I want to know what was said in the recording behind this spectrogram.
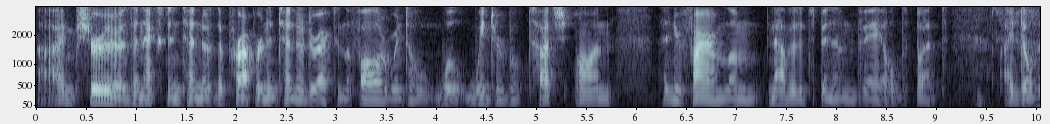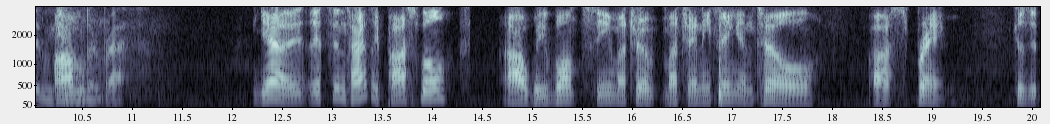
Uh, I'm sure the next Nintendo, the proper Nintendo Direct in the fall or winter will winter will touch on the new Fire Emblem now that it's been unveiled, but I don't think we should Um, hold our breath. Yeah, it's entirely possible. Uh, we won't see much of much anything until uh, spring, because it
